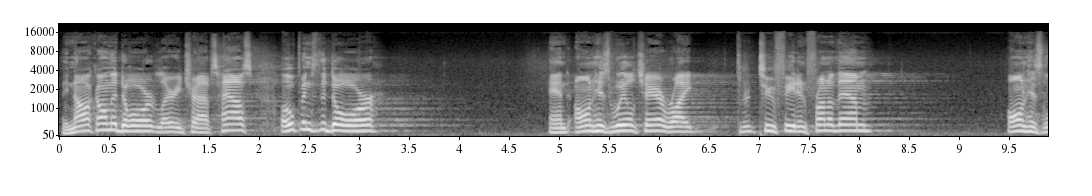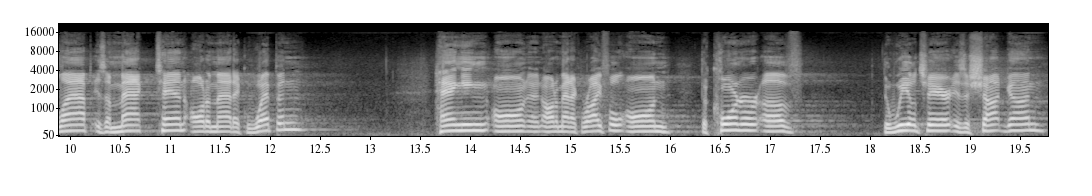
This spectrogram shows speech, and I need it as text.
They knock on the door, Larry Trapp's house, opens the door, and on his wheelchair, right two feet in front of them, on his lap is a MAC 10 automatic weapon. Hanging on an automatic rifle on the corner of the wheelchair is a shotgun.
